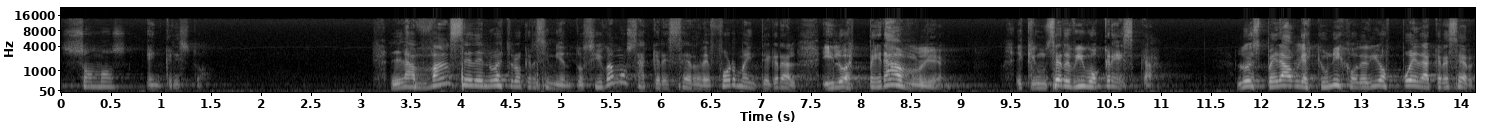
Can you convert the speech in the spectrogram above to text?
somos en Cristo. La base de nuestro crecimiento, si vamos a crecer de forma integral y lo esperable es que un ser vivo crezca, lo esperable es que un hijo de Dios pueda crecer,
